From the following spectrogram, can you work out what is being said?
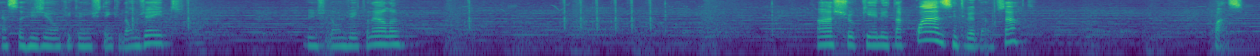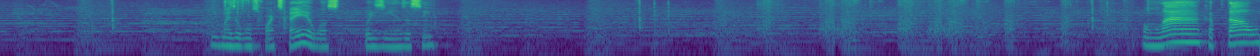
Essa região aqui que a gente tem que dar um jeito. A gente dá um jeito nela. Acho que ele tá quase se entregando, certo? Quase. E mais alguns fortes cair, algumas coisinhas assim. Vamos lá, capital.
